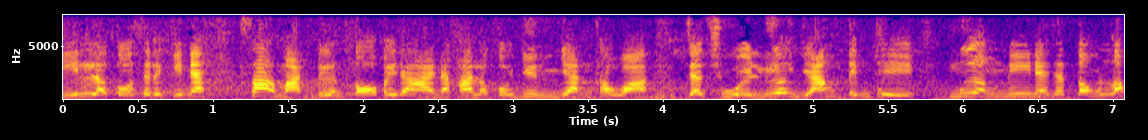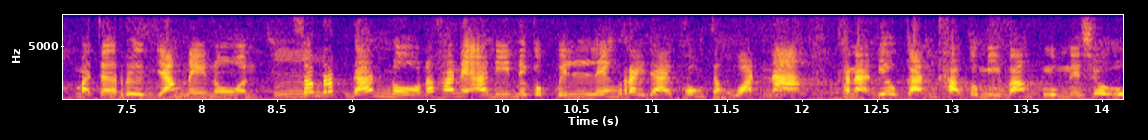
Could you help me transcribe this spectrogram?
กิน แล้วก็เศรษฐกิจเนี่ยสามารถเดินต่อไปได้นะคะ แล้วก็ยืนยันค่ะว่าจะช่วยเหลืออยังเต็มที่เมืองนี้เนี่ยจะต้องรับมาเจะเรื่นอยังแน่นอนอืมสำหรับด้านนอกนะคะ ในอดีตเนี่ยก็เป็นแหล่งรายได้ของจังหวัดนะ ขณะเดียวกันค่ะก็มีบางกลุ่มในยช่วยโอ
